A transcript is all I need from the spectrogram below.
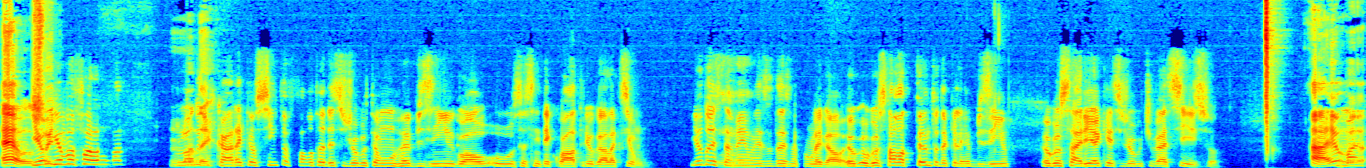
É, o E eu, Switch. e eu vou falar logo Hum, logo de cara que eu sinto a falta desse jogo ter um hubzinho igual o 64 e o Galaxy 1. E o 2 também, Hum. mas o 2 não é tão legal. Eu, eu gostava tanto daquele hubzinho, eu gostaria que esse jogo tivesse isso. Ah, eu, Mas-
